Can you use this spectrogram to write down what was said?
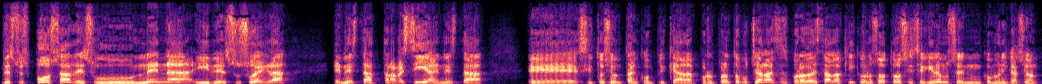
de su esposa, de su nena y de su suegra en esta travesía, en esta eh, situación tan complicada. Por lo pronto, muchas gracias por haber estado aquí con nosotros y seguiremos en comunicación.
